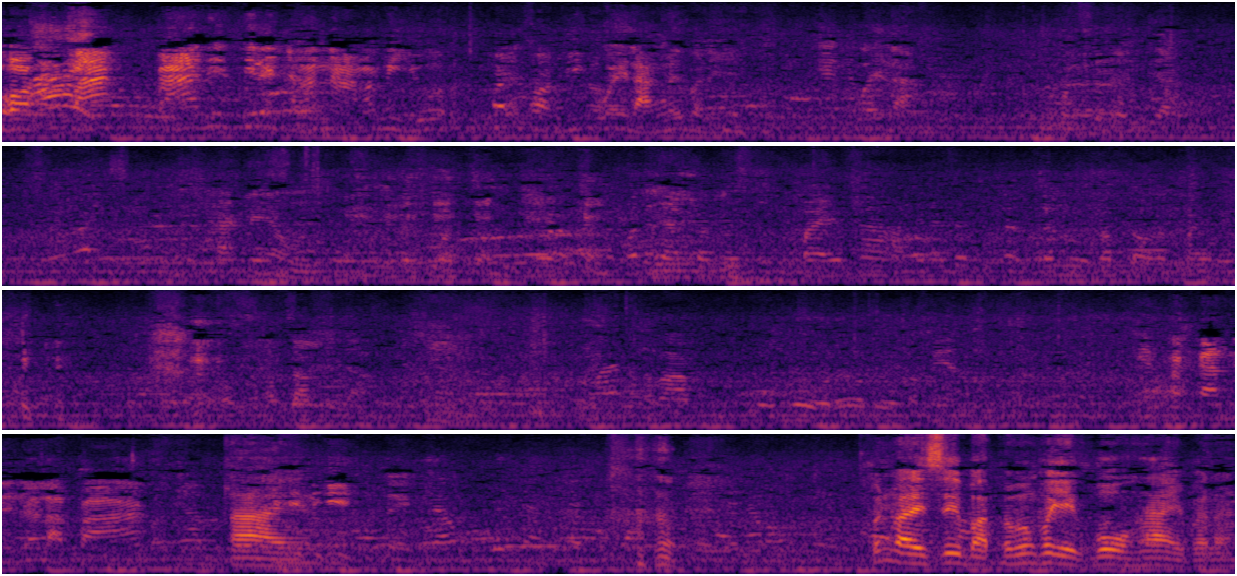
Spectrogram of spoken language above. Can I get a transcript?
บอกป้าป้าที่ที่ไหนจะหันหน้ามามีอยู่ค่อยถอดพี่กล้วยหลังเลยแบบนี้กล้วยหลังมันคืออย่าง เดียวทักเร็วไปผ้าไม่ได้จะจะรู้กับต่อไปเขาจำเลยนะว่าโบโบเด้อโบกับแม่เห็นประกันในระดับป้าตายเพิ่นไปซื้อบัตรมาเพิ่งพระเอกโบให้พะนะ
